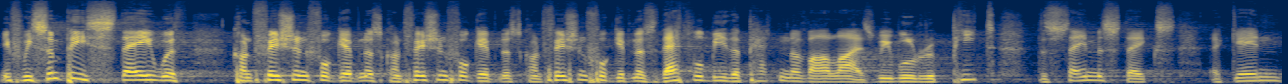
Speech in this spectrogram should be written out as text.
if we simply stay with confession, forgiveness, confession, forgiveness, confession, forgiveness, that will be the pattern of our lives. We will repeat the same mistakes again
